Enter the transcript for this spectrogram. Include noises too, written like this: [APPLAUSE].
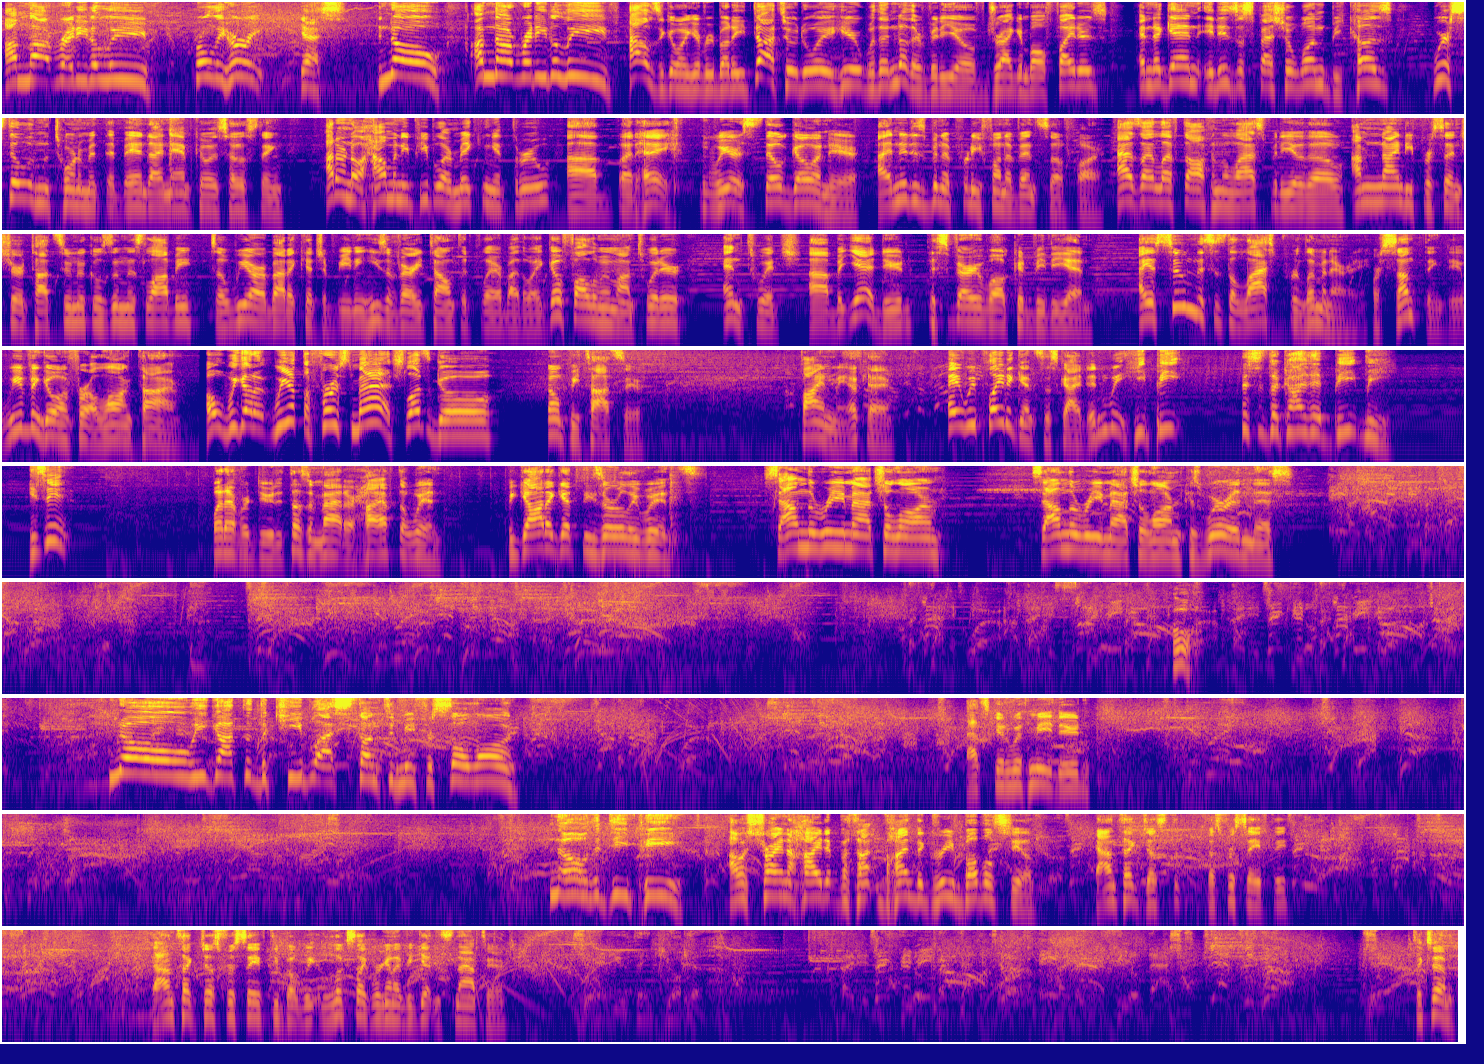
I'm not ready to leave. Broly, hurry. Yes. No, I'm not ready to leave. How's it going, everybody? Dotodoya here with another video of Dragon Ball FighterZ. And again, it is a special one because we're still in the tournament that Bandai Namco is hosting. I don't know how many people are making it through, uh, but hey, [LAUGHS] we are still going here. And it has been a pretty fun event so far. As I left off in the last video though, I'm 90% sure Tatsuniko's in this lobby, so we are about to catch a beating. He's a very talented player, by the way. Go follow him on Twitter and Twitch. Uh, but yeah, dude, [LAUGHS] this very well could be the end. I assume this is the last preliminary or something, dude. We've been going for a long time. Oh, we got a, we got the first match. Let's go. Don't be Tatsu. Find me. Okay. Hey, we played against this guy, didn't we? He beat. This is the guy that beat me. Is it? Whatever, dude. It doesn't matter. I have to win. We gotta get these early wins. Sound the rematch alarm. Sound the rematch alarm because we're in this. Oh. No, he got the, the ki blast stunted me for so long. That's good with me, dude. No, the DP. I was trying to hide it behind the green bubble shield. Down tech just just for safety. Down tech just for safety, but we, it looks like we're gonna be getting snapped here. Six M.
